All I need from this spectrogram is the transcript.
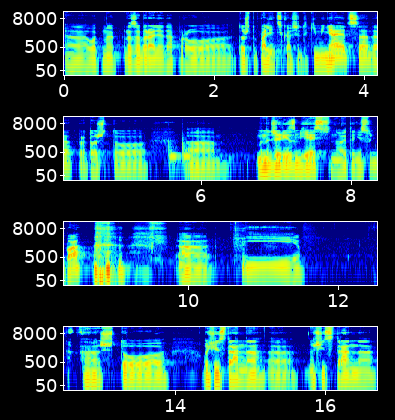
э, вот мы разобрали, да, про то, что политика все-таки меняется, да, про то, что э, менеджеризм есть, но это не судьба. А, и а, что очень странно, э, очень странно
